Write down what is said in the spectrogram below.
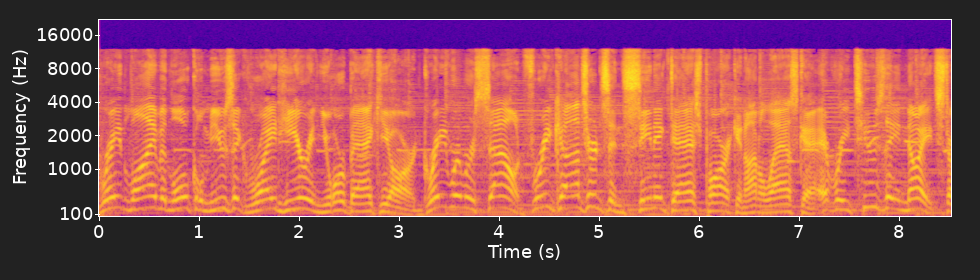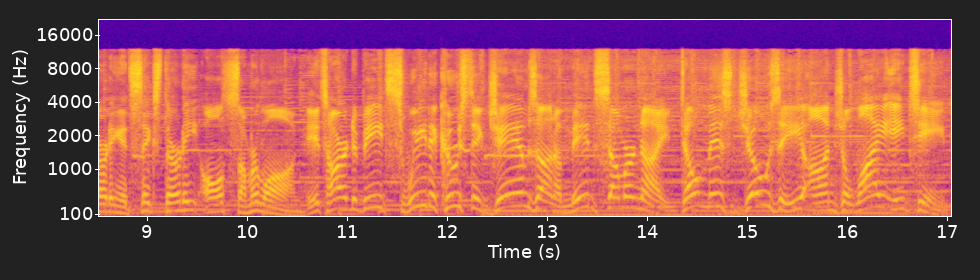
Great live and local music right here in your backyard. Great River Sound, free concerts in Scenic Dash Park in Onalaska every Tuesday night starting at 6:30 all summer long. It's hard to beat sweet acoustic jams on a midsummer night. Don't miss Josie on July 18th.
